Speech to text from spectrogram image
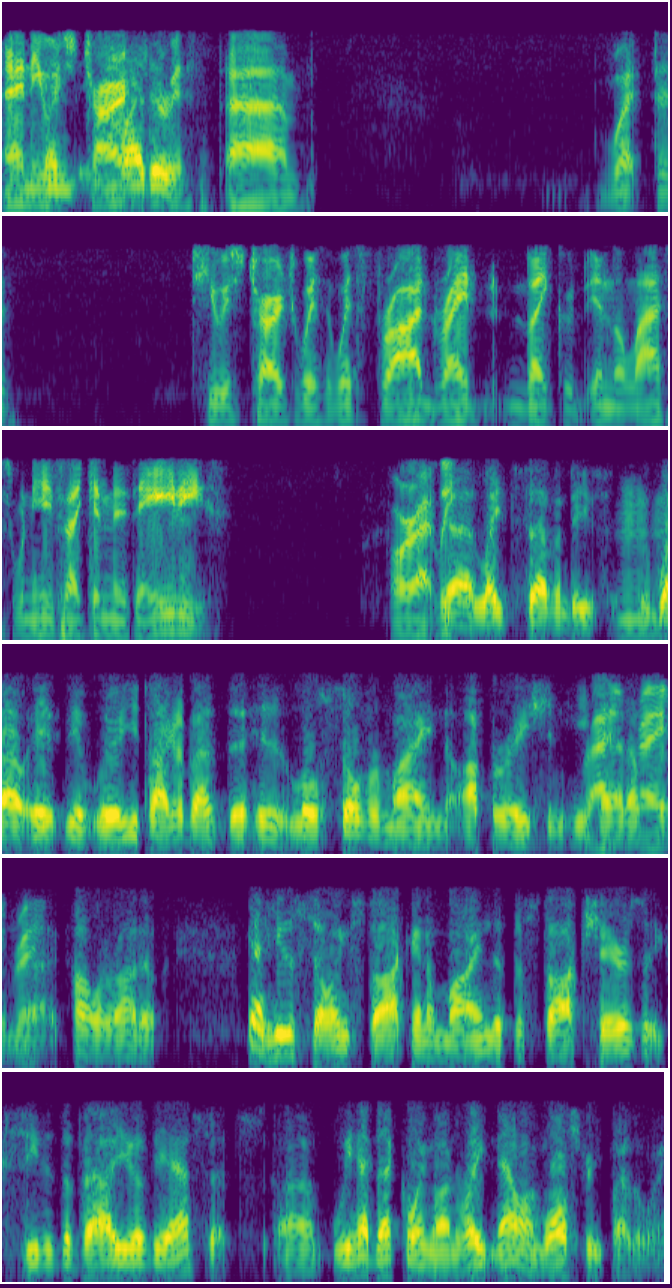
And he was And charged with um what the he was charged with with fraud right like in the last when he's like in his 80s or at least Yeah, late 70s. Mhm. Well, it, it, were you talking about the his little silver mine operation he Right, had up right, in right. Uh, Colorado? Yeah, he was selling stock in a mine that the stock shares exceeded the value of the assets. Uh, we have that going on right now on Wall Street, by the way.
